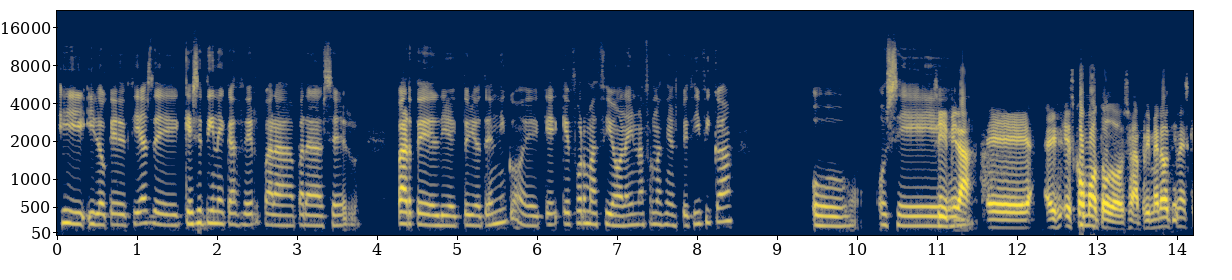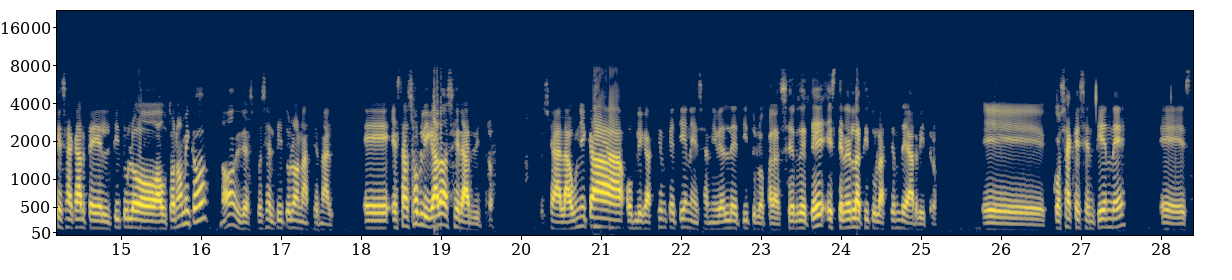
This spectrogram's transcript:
Y, y, lo que decías de qué se tiene que hacer para, para ser parte del directorio técnico, ¿qué, ¿qué, formación? ¿Hay una formación específica o, o se...? Sí, mira, es, es, como todo. O sea, primero tienes que sacarte el título autonómico ¿no? y después el título nacional. Eh, estás obligado a ser árbitro. O sea, la única obligación que tienes a nivel de título para ser DT es tener la titulación de árbitro. Eh, cosa que se entiende es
